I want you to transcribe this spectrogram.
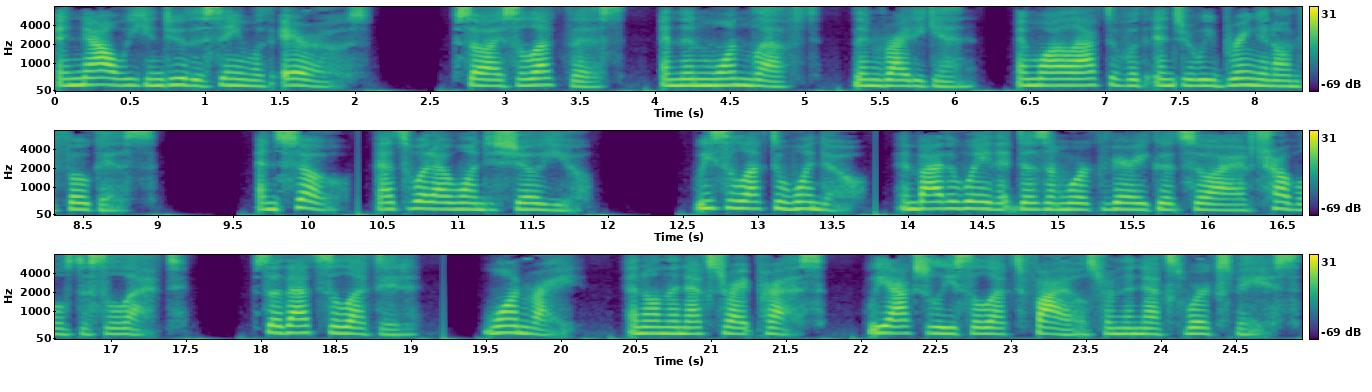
And now we can do the same with arrows. So I select this, and then one left, then right again, and while active with enter we bring it on focus. And so, that's what I want to show you. We select a window, and by the way that doesn't work very good so I have troubles to select. So that's selected, one right, and on the next right press, we actually select files from the next workspace.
